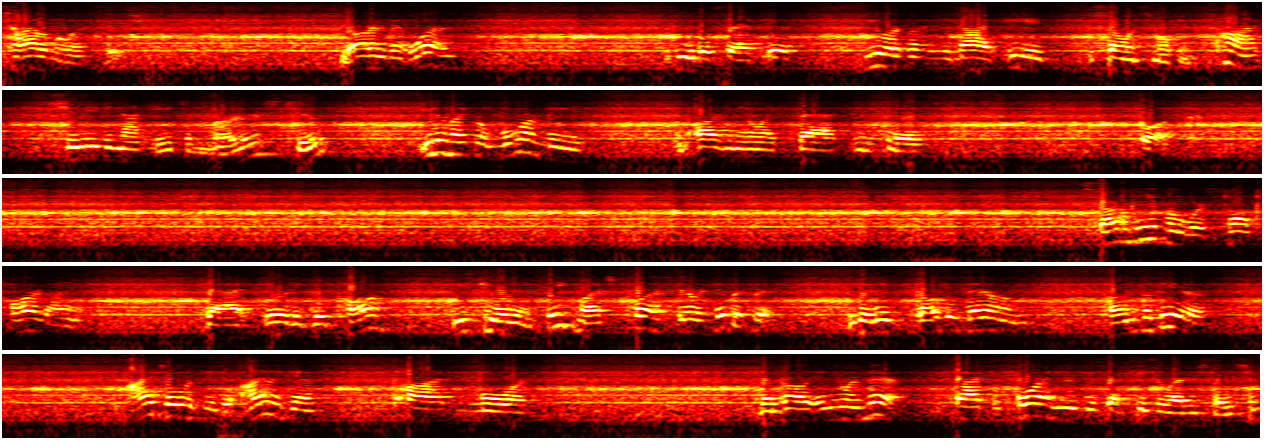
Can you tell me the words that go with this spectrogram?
child molestation. The argument was, people said, if you are going to deny aid to someone smoking pot, should you deny aid to murders too? Even Michael Moore made an argument like that in his book. Some people were so hard on it a good policy. These people didn't think much, plus they were hypocrites because they gobbled down tons of beer. I told the people I'm against pot more than probably anyone there. In fact, before I introduced that piece of legislation,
